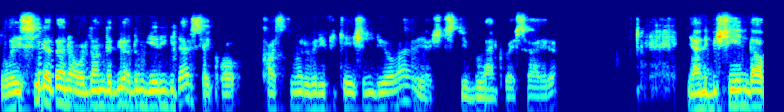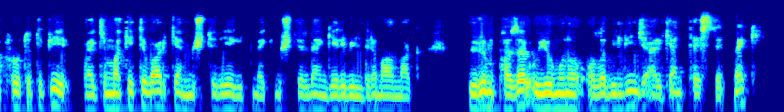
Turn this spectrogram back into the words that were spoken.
Dolayısıyla da hani oradan da bir adım geri gidersek o customer verification diyorlar ya işte Steve Blank vesaire. Yani bir şeyin daha prototipi, belki maketi varken müşteriye gitmek, müşteriden geri bildirim almak, ürün pazar uyumunu olabildiğince erken test etmek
